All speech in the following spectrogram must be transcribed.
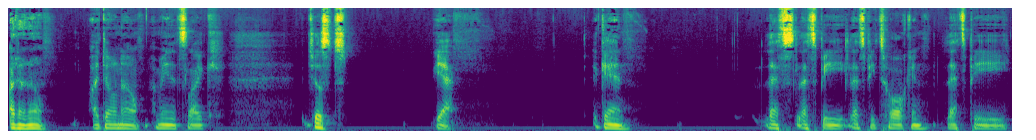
I don't know. I don't know. I mean, it's like just yeah, again, let's let's be let's be talking, let's be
